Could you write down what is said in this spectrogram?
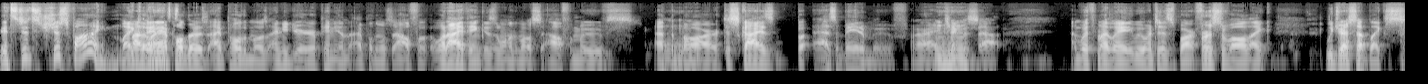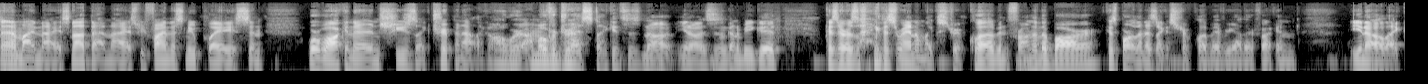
It's just it's just fine. Like by the and way i pulled those i pulled the most i need your opinion i pulled the most alpha what i think is one of the most alpha moves at the Mhm. bar disguised as a beta move all right, check Mhm. this out i'm with my lady we went to this bar first of all like we dress up like semi nice not that nice we find this new place and we're walking there and she's like tripping out like oh we're i'm overdressed like it's just not you know this isn't gonna be good because there was like this random like strip club in front of the bar because portland has like a strip club every other fucking you know like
